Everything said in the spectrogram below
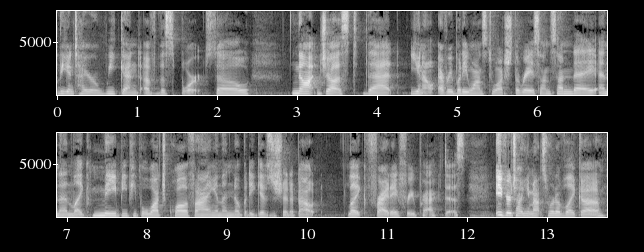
the entire weekend of the sport. So, not just that, you know, everybody wants to watch the race on Sunday and then like maybe people watch qualifying and then nobody gives a shit about like Friday free practice. Mm-hmm. If you're talking about sort of like a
